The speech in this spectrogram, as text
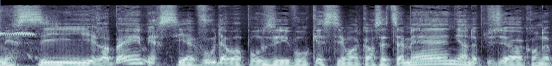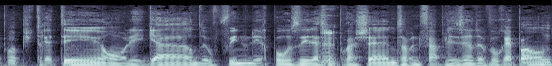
Merci Robin, merci à vous d'avoir posé vos questions encore cette semaine. Il y en a plusieurs qu'on n'a pas pu traiter, on les garde, vous pouvez nous les reposer la semaine mm. prochaine, ça va nous faire plaisir de vous répondre.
